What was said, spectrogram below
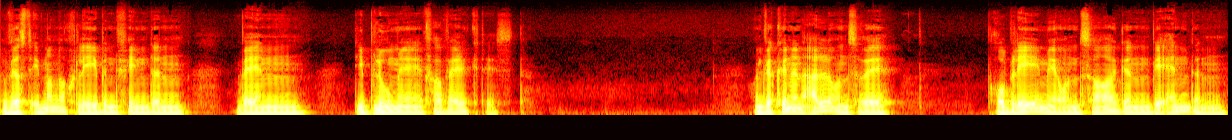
Du wirst immer noch Leben finden, wenn die Blume verwelkt ist. Und wir können all unsere Probleme und Sorgen beenden.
